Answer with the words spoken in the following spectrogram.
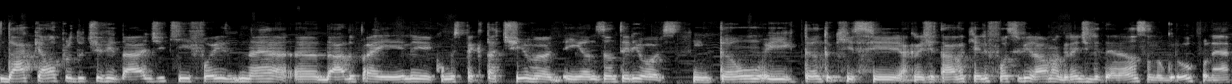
dar aquela produtividade que foi né, eh, dado para ele como expectativa em anos anteriores. Então, e tanto que se acreditava que ele fosse virar uma grande liderança no grupo, né?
